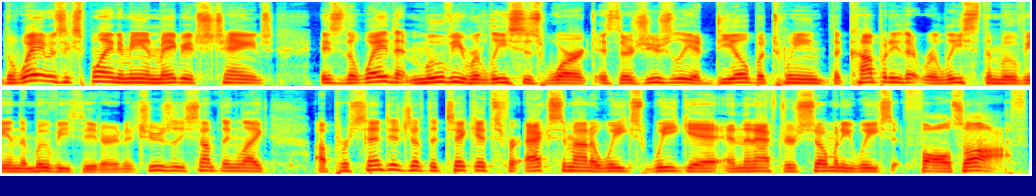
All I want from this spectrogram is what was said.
the way it was explained to me, and maybe it's changed, is the way that movie releases work is there's usually a deal between the company that released the movie and the movie theater. And it's usually something like a percentage of the tickets for X amount of weeks we get, and then after so many weeks it falls off.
